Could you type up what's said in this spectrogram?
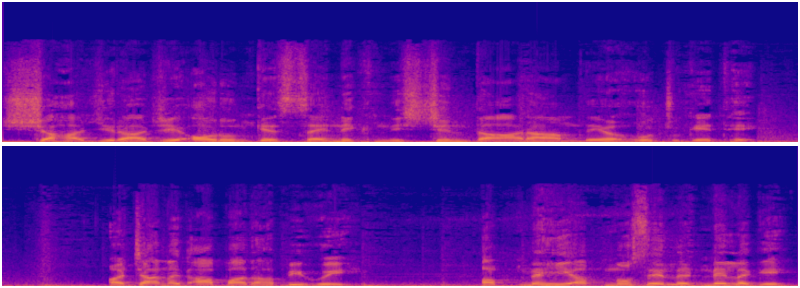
शाहजी राजे और उनके सैनिक निश्चिंत आरामदेह हो चुके थे। अचानक आपाधापी हुई। अपने ही अपनों से लड़ने लगे।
